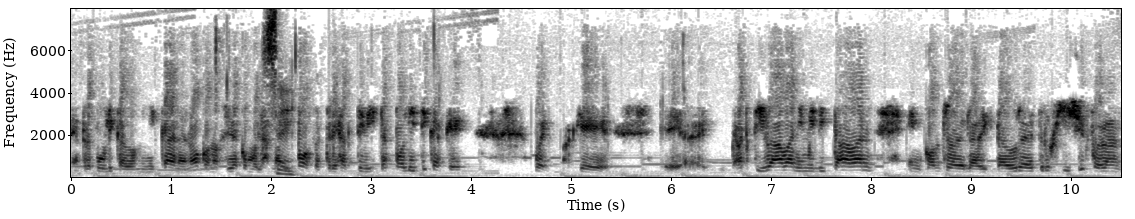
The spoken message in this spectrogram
en República Dominicana, ¿no? conocida como las Sí. mariposas, tres activistas políticas que, bueno, que eh, activaban y militaban en contra de la dictadura de Trujillo y fueron,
